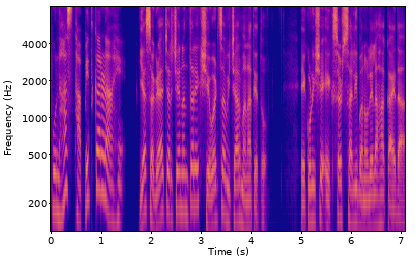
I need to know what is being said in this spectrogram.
पुन्हा स्थापित करणं आहे. या सगळ्या चर्चेनंतर एक शेवटचा विचार मनात येतो. एकोणीसशे एकसष्ट साली बनवलेला हा कायदा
